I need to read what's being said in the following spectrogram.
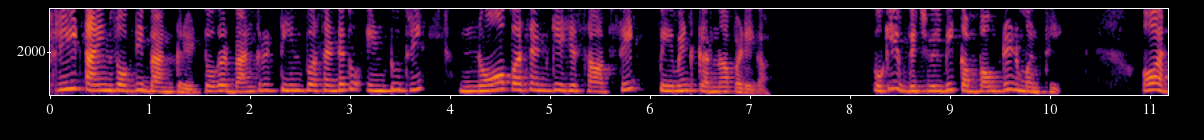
Three times of the bank rate तो अगर बैंक रेट तीन परसेंट है तो इंटू थ्री नौ परसेंट के हिसाब से पेमेंट करना पड़ेगा। Okay which will be compounded monthly और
